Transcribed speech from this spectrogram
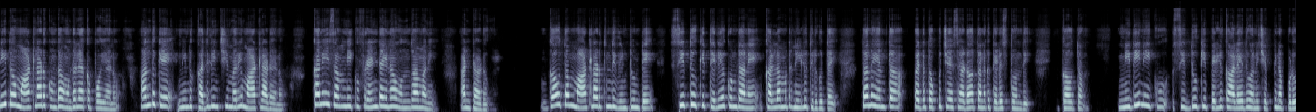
నీతో మాట్లాడకుండా ఉండలేకపోయాను. అందుకే నిన్ను కదిలించి మరీ మాట్లాడాను. కనీసం నీకు ఫ్రెండ్ అయినా ఉందామని అంటాడు. గౌతమ్ మాట్లాడుతుంది వింటుంటే సిద్ధుకి తెలియకుండానే కళ్ళమ్మట నీళ్ళు తిరుగుతాయి. తను ఎంత పెద్ద తప్పు చేశాడో తనకు తెలుస్తోంది. గౌతమ్ నిధి నీకు సిద్ధుకి పెళ్ళి కాలేదు అని చెప్పినప్పుడు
